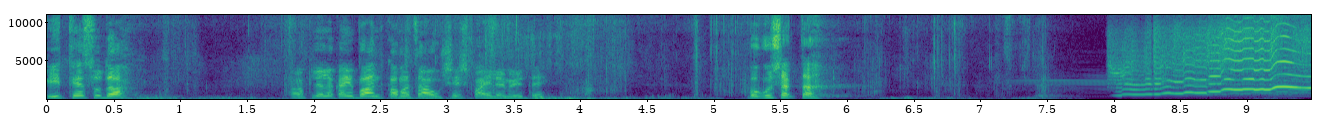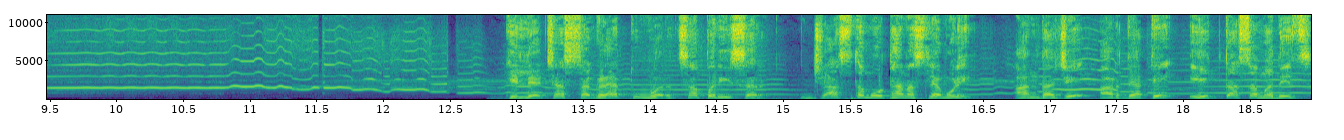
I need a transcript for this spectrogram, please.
इथे सुद्धा आपल्याला काही बांधकामाचा अवशेष पाहायला मिळतंय. बघू शकता. किल्ल्याच्या सगळ्यात वरचा परिसर जास्त मोठा नसल्यामुळे अंदाजे अर्ध्या ते एक तासामध्येच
